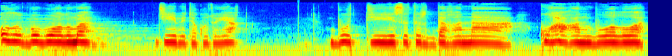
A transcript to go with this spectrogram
ол бу буолума диэбите кутуяк бу тии сытырдагана кухаган буолуа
